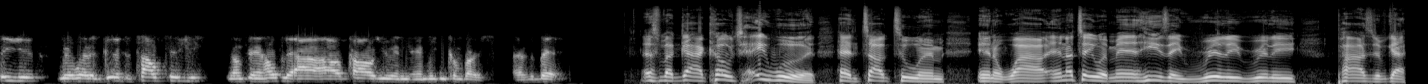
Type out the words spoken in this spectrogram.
see you. Well, it's good to talk to you. You know what I'm saying? Hopefully, I'll, I'll call you and, and we can converse. That's the best. That's my guy, Coach Haywood. Hadn't talked to him in a while, and I tell you what, man, he's a really, really positive guy.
